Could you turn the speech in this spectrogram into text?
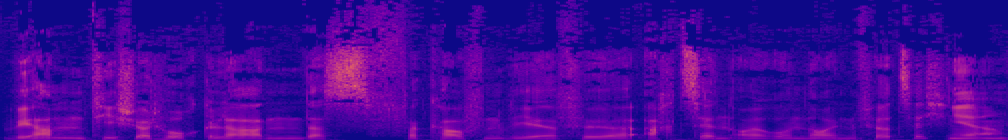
Wir haben ein T-Shirt hochgeladen, das verkaufen wir für 18,49 Euro. Ja.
